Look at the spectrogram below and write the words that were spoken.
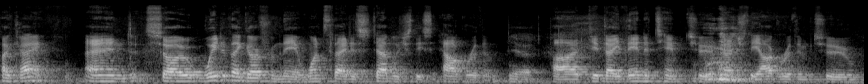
Okay, and so where did they go from there once they'd established this algorithm? Yeah. Uh, did they then attempt to match the algorithm to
